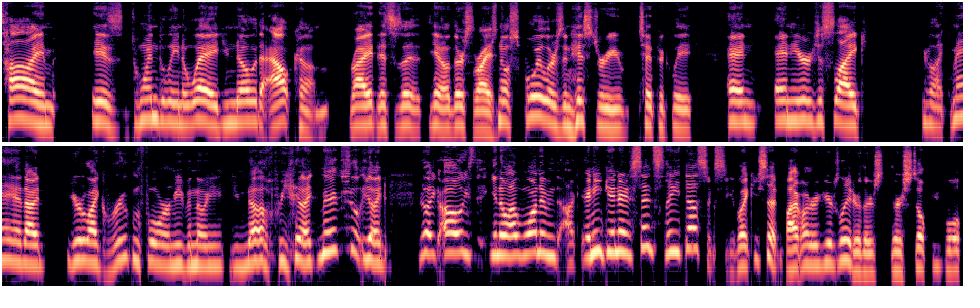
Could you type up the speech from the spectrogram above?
time is dwindling away. You know the outcome, right? It's a you know there's right. there's no spoilers in history typically, and and you're just like you're like man, I you're like rooting for him even though you, you know you're like man you're like you're like oh he's you know I want him and he in a sense he does succeed like you said 500 years later there's there's still people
